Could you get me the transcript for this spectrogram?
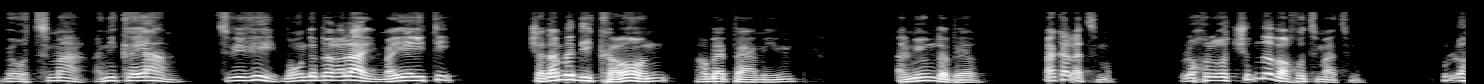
בעוצמה, אני קיים, סביבי, בואו נדבר עליי, מה יהיה איתי? כשאדם בדיכאון, הרבה פעמים, על מי הוא מדבר? רק על עצמו. הוא לא יכול לראות שום דבר חוץ מעצמו. לא,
